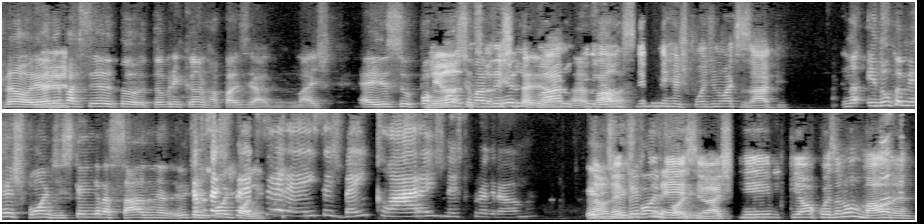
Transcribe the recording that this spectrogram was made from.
Não, o Leandro é, é parceiro, tô, tô brincando, rapaziada. Mas é isso. P Leandro, posso chamar a vinheta, claro que ah, o fala. Leandro sempre me responde no WhatsApp. e nunca me responde, isso que é engraçado, né? Ele Temos responde, as preferências bem claras neste programa. Ele não, não é preferência. Eu acho que, que é uma coisa normal, né?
